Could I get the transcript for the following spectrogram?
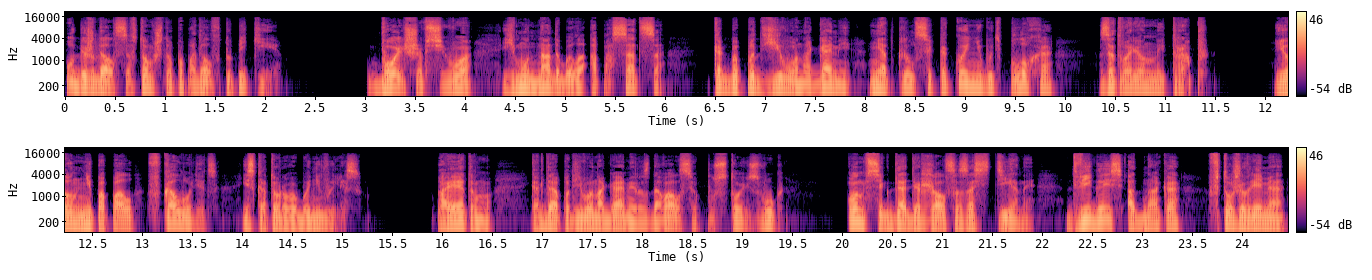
убеждался в том, что попадал в тупики. Больше всего ему надо было опасаться, как бы под его ногами не открылся какой-нибудь плохо затворенный трап, и он не попал в колодец, из которого бы не вылез. Поэтому, когда под его ногами раздавался пустой звук, он всегда держался за стены, двигаясь, однако, в то же время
